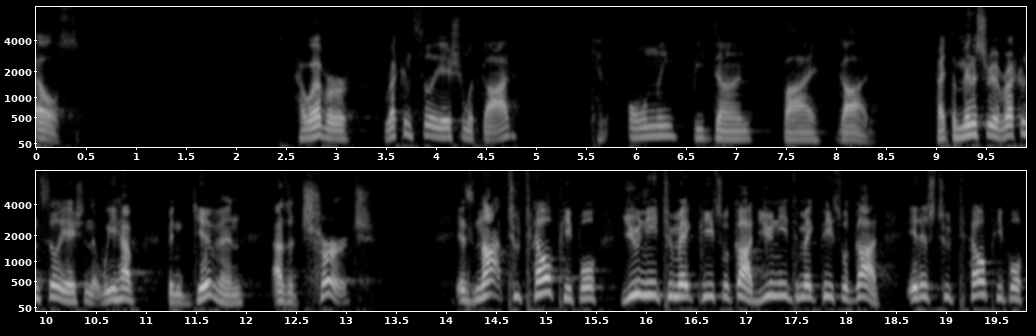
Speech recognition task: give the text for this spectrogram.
else. However, reconciliation with God can only be done by God. Right? The ministry of reconciliation that we have been given as a church is not to tell people you need to make peace with God. You need to make peace with God. It is to tell people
